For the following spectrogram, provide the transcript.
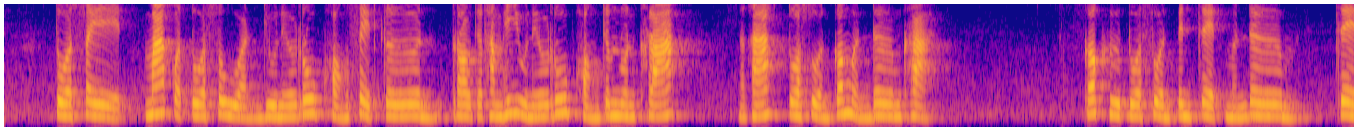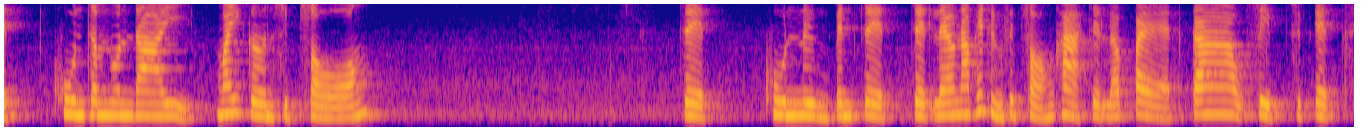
7 ตัวเศษมากกว่าตัวส่วนอยู่ในรูปของเศษเกิน เราจะทำให้อยู่ในรูปของจำนวนคละนะคะ ตัวส่วนก็เหมือนเดิมค่ะ ก็คือตัวส่วนเป็น 7 เหมือนเดิม 7 คูณจำนวนใดไม่เกิน 12 7 คูณ 1 เป็น 7 7 แล้วนับให้ถึง 12 ค่ะ 7 แล้ว 8 9 10 11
